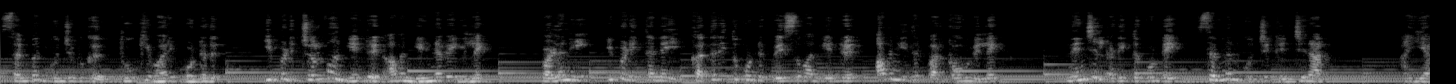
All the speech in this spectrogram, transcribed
செல்வன் குஞ்சுவுக்கு தூக்கி வாரி போட்டது. இப்படி சொல்வான் என்று அவன் எண்ணவே இல்லை. பழனி இப்படி தன்னை கத்தரித்துக் கொண்டு பேசுவான் என்று அவன் எதிர்பார்க்கவும் இல்லை. நெஞ்சில் அடித்துக் கொண்டே செம்மன் குஞ்சு கெஞ்சினான். ஐயா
